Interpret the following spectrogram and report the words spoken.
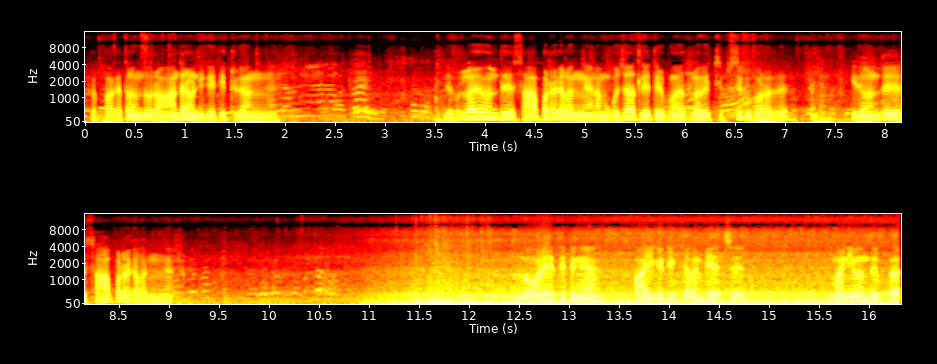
இப்போ பக்கத்தில் வந்து ஒரு ஆந்திரா வண்டி ஏற்றிட்டுருக்காங்க இது ஃபுல்லாகவே வந்து சாப்பிட்ற கிழங்குங்க. நம்ம குஜராத்தில் ஏற்றிருப்போம் அது ஃபுல்லாகவே சிப்ஸுக்கு போகிறது இது வந்து சாப்பிட்ற கிழங்குங்க. லோடு ஏற்றிட்டுங்க பாய் கட்டி கிளம்பியாச்சு. மணி வந்து இப்போ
